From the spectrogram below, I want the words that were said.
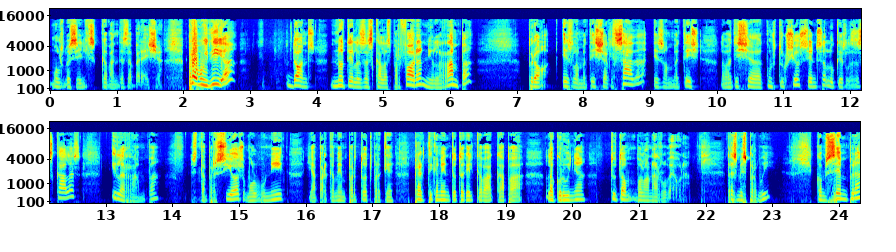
molts vaixells que van desaparèixer. Però avui dia, doncs, no té les escales per fora, ni la rampa, però és la mateixa alçada, és el mateix, la mateixa construcció sense el que és les escales i la rampa. Està preciós, molt bonic, hi ha aparcament per tots perquè pràcticament tot aquell que va cap a la Corunya tothom vol anar-lo a veure. Res més per avui. Com sempre,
